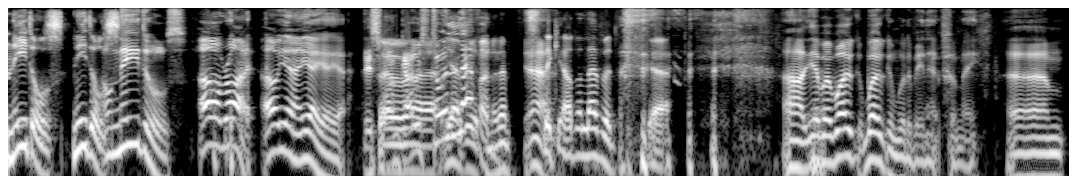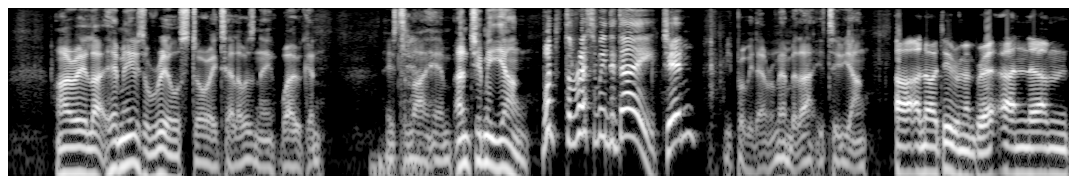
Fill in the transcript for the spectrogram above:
needles, needles. Oh, needles. Oh, right. Oh, yeah, yeah, yeah, yeah. This So, one goes uh, to yeah, we had one eleven. of them. Yeah. Stick it on eleven. Yeah. Uh, yeah, but Wogan, Wogan would have been it for me. Um, I really like him. He was a real storyteller, wasn't he? Wogan. I used to like him. And Jimmy Young. What's the recipe today, Jim? You probably don't remember that. You're too young. Uh, no, I do remember it. And um,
